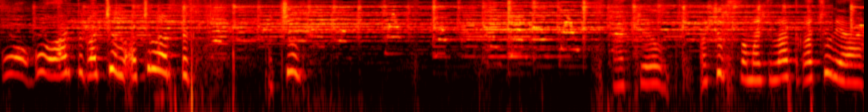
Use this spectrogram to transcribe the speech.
Go go artık açıl açıl artık. Açıl. Açıl. Açıl susam açıl artık açıl ya.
